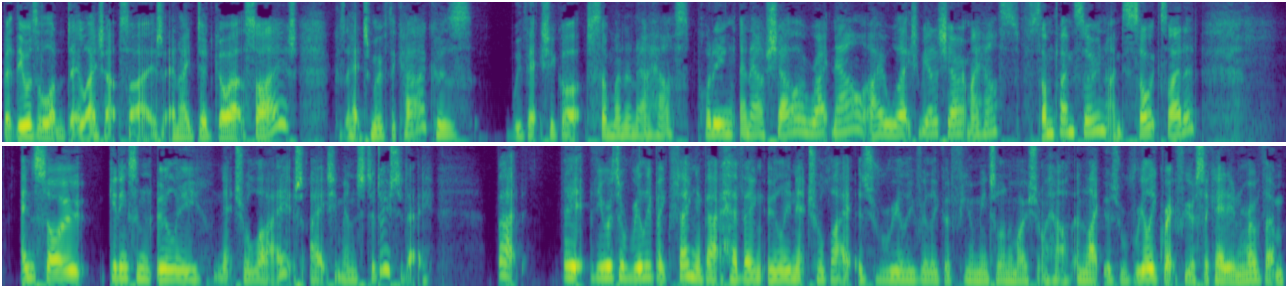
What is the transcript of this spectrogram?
But there was a lot of daylight outside, and I did go outside because I had to move the car because we've actually got someone in our house putting in our shower right now. I will actually be able to shower at my house sometime soon. I'm so excited. And so, getting some early natural light, I actually managed to do today. But there, there is a really big thing about having early natural light is really, really good for your mental and emotional health. And light is really great for your circadian rhythm,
